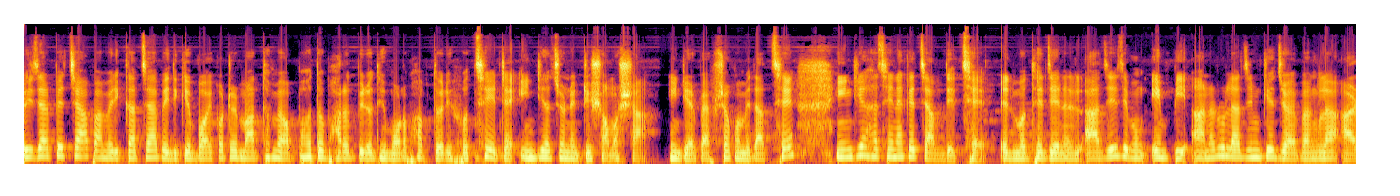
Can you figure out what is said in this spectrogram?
রিজার্ভের চাপ, আমেরিকার চাপ, এদিকে বয়কটের মাধ্যমে অব্যাহত ভারত বিরোধী মনোভাব তৈরি হচ্ছে। এটা ইন্ডিয়ার জন্য একটি সমস্যা। ইন্ডিয়ার ব্যবসা কমে যাচ্ছে। ইন্ডিয়া হাসিনাকে চাপ দিচ্ছে। এর মধ্যে জেনারেল আজিজ এবং এমপি আনারুল আজিমকে জয় বাংলা আর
